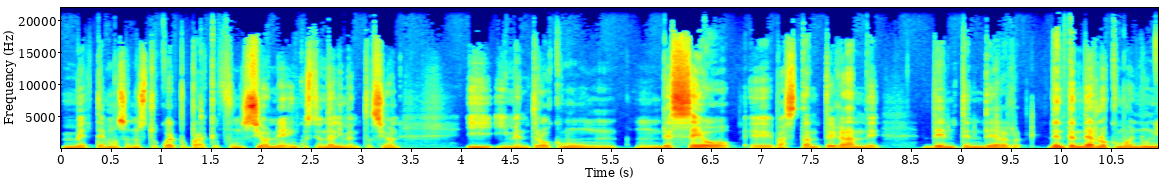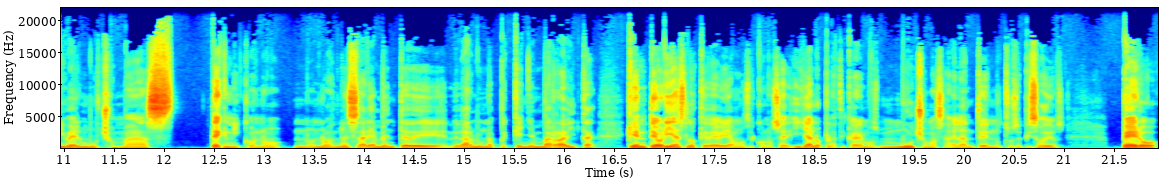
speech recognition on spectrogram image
metemos a nuestro cuerpo para que funcione en cuestión de alimentación. Y, me entró como un, deseo eh, bastante grande de, entender, de entenderlo como en un nivel mucho más técnico, ¿no? No, no necesariamente de, darme una pequeña embarradita, que en teoría es lo que deberíamos de conocer, y ya lo platicaremos mucho más adelante en otros episodios, pero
